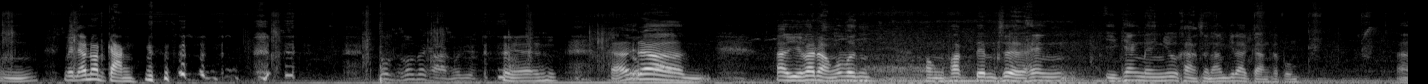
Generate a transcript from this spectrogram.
อืมไปแล้วนอนกลางต้องต้องตะขางมาดิเอาเรื่องถ้าพี่พระดองมาเบิ่งห้องพักเต็นท์เสื้อแห่งอีกแห่งหนึ่งอยู่ข้างสนามกีฬากลางครับผม อ่า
